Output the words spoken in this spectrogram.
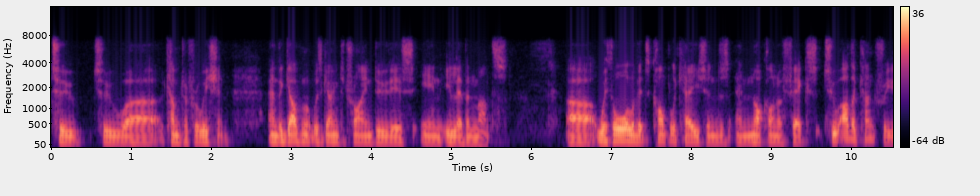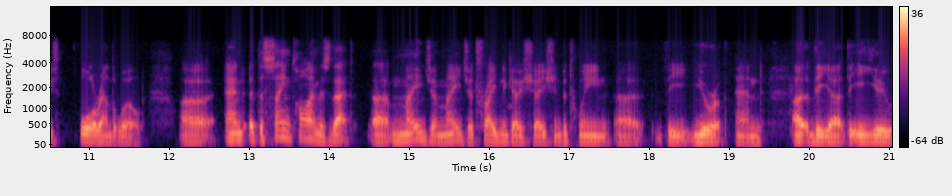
to, to uh, come to fruition. And the government was going to try and do this in 11 months. Uh, with all of its complications and knock on effects to other countries all around the world. Uh, and at the same time as that uh, major, major trade negotiation between uh, the Europe and uh, the the EU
